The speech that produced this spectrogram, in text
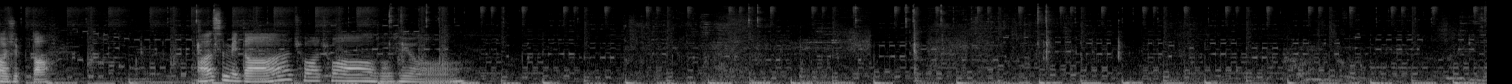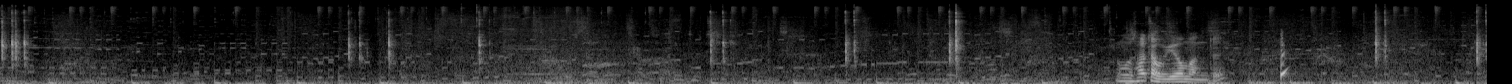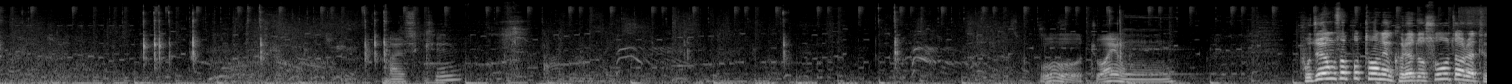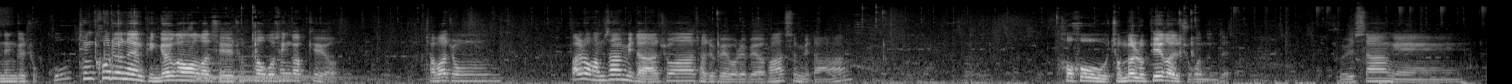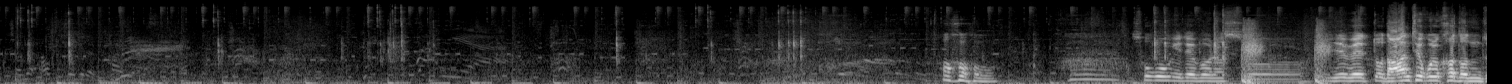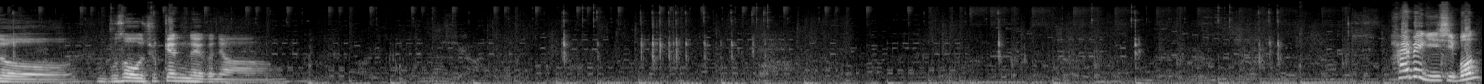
아쉽다. 맞습니다. 좋아 좋아. 어서오세요. 오 살짝 위험한데? 나이스 킬. 굿, 좋아요. 보조형 서포터는 그래도 수호자를 드는 게 좋고, 탱커류는 빈결 강화가 제일 좋다고 생각해요. 잡아종. 팔로 감사합니다. 좋아, 자주 봬요, 오래 봬요. 반갑습니다. 허호, 전멸로 피해가지고 죽었는데? 불쌍해. 허허허. 소고기 돼버렸어. 얘 왜 또 나한테 골카 던져. 무서워 죽겠네, 그냥. (820원)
